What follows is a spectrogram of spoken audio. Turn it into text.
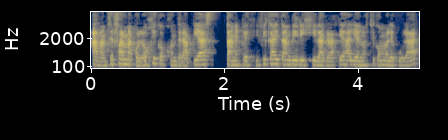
avances farmacológicos con terapias tan específicas y tan dirigidas gracias al diagnóstico molecular,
